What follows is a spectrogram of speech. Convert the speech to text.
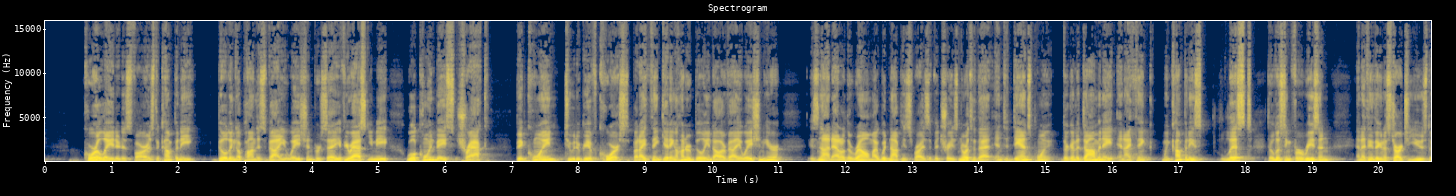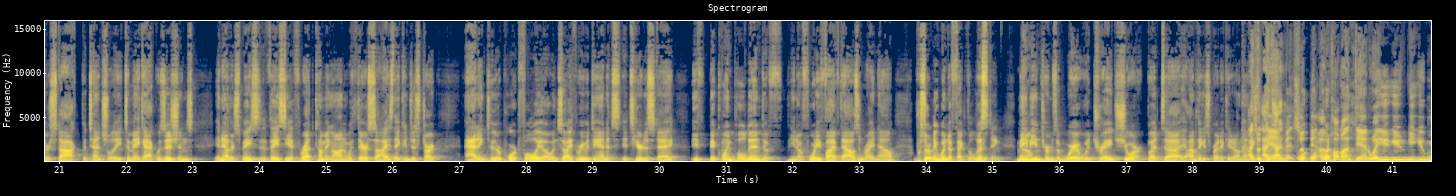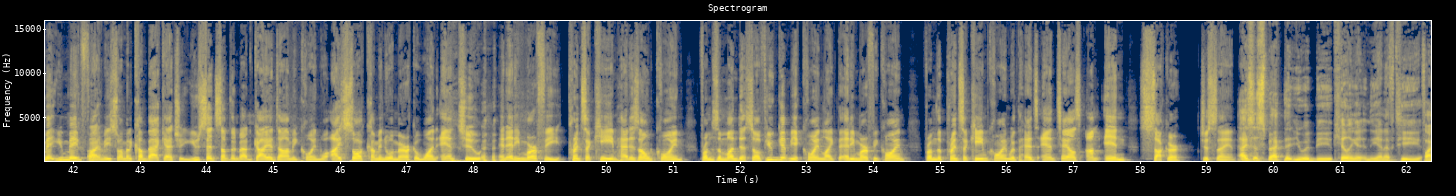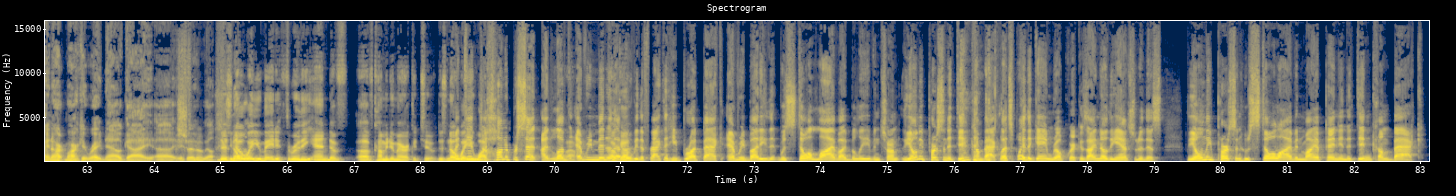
correlated as far as the company building upon this valuation per se. If you're asking me, will Coinbase track Bitcoin to a degree? Of course. But I think getting a $100 billion valuation here is not out of the realm. I would not be surprised if it trades north of that. And to Dan's point, they're going to dominate. And I think when companies list, they're listing for a reason. And I think they're going to start to use their stock potentially to make acquisitions in other spaces. If they see a threat coming on with their size, they can just start adding to their portfolio. And so I agree with Dan. It's it's here to stay. If Bitcoin pulled into you know forty five thousand right now, certainly wouldn't affect the listing. Maybe no. in terms of where it would trade, sure, but uh, I don't think it's predicated on that. so Dan, I, so what, what, hold on, Dan. Well, you you you made you made fun right. of me, so I'm going to come back at you. You said something about Guy Adami coin. Well, I saw it come into America one and two, and Eddie Murphy, Prince Akeem, had his own coin from Zamunda. So if you can get me a coin like the Eddie Murphy coin from the Prince Akeem coin with the heads and tails, I'm in, sucker. Just saying. I suspect that you would be killing it in the NFT fine art market right now, guy. Uh, if Should've. you will. There's you no know, way you made it through the end of of Coming to America too. There's no I way you watched. 100. percent I loved wow. every minute of okay. that movie. The fact that he brought back everybody that was still alive, I believe. In terms, the only person that didn't come back. let's play the game real quick because I know the answer to this. The only person who's still alive, in my opinion, that didn't come back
